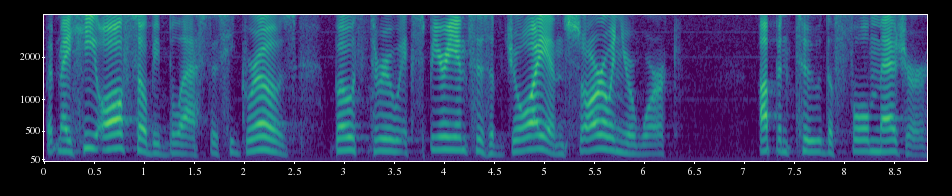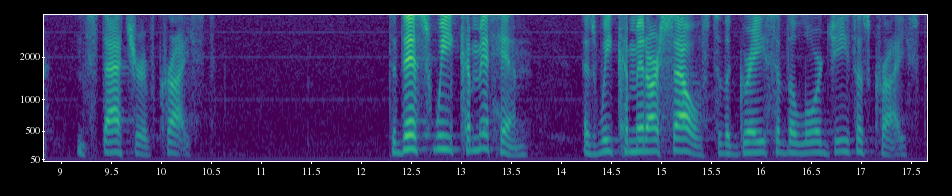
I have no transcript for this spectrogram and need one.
but may he also be blessed as he grows both through experiences of joy and sorrow in your work up into the full measure and stature of Christ. To this we commit him as we commit ourselves to the grace of the Lord Jesus Christ,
